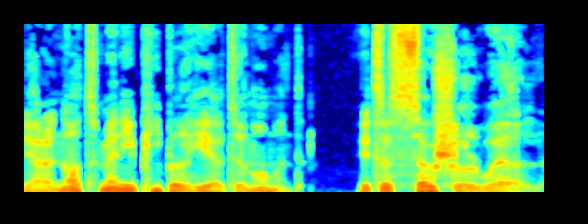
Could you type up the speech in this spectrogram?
There are not many people here at the moment. It's a social world.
